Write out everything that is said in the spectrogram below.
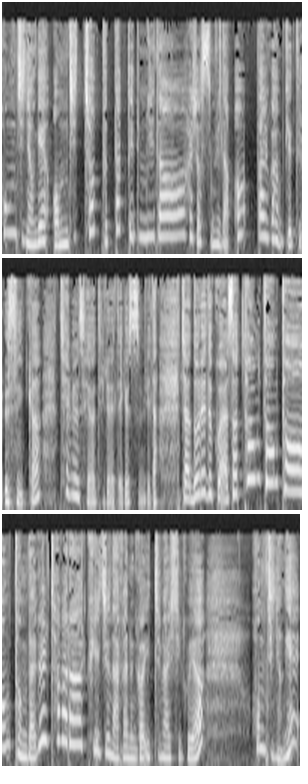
홍진영의 엄지척 부탁드립니다. 하셨습니다. 어, 딸과 함께 들으니까 체면 세워드려야 되겠습니다. 자, 노래 듣고 와서 통통통 통닭을 잡아라 퀴즈 나가는 거 잊지 마시고요. 홍진영의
